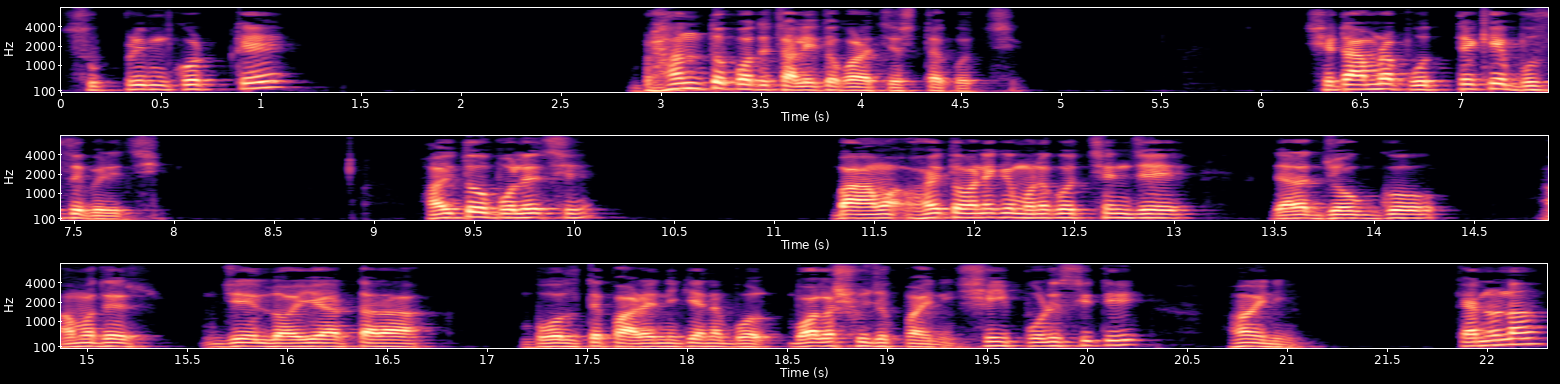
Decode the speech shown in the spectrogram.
সুপ্রিম কোর্টকে ভ্রান্ত পথে চালিত করার চেষ্টা করছে। সেটা আমরা প্রত্যেকে বুঝতে পেরেছি। হয়তো বলেছে বা হয়তো অনেকে মনে করছেন যে যারা যোগ্য, আমাদের যে লয়ার তারা বলতে পারেনি কেন, বল- বলার সুযোগ পায়নি, সেই পরিস্থিতি হয়নি। কেননা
